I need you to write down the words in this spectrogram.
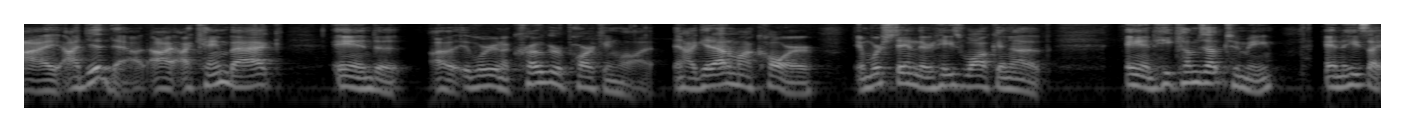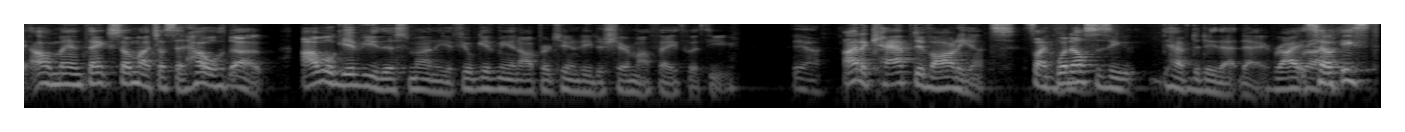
I I did that. I, I came back and uh, uh, we're in a Kroger parking lot, and I get out of my car and we're standing there, and he's walking up, and he comes up to me and he's like, "Oh man, thanks so much." I said, "Hold up, I will give you this money if you'll give me an opportunity to share my faith with you." Yeah. I had a captive audience. It's like, what else does he have to do that day, right? So he's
